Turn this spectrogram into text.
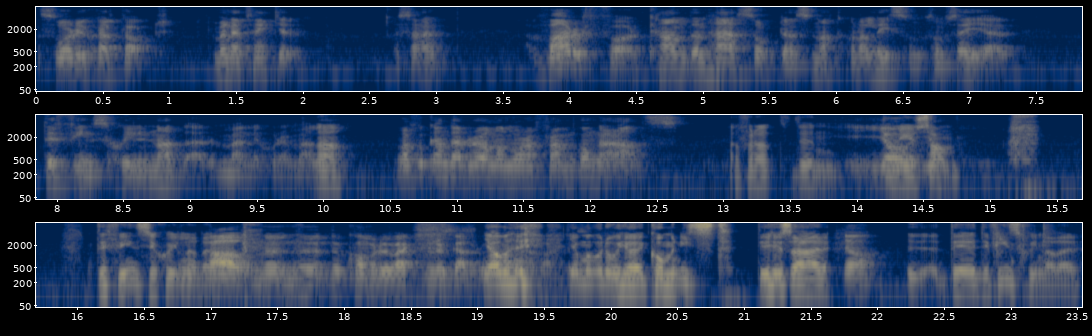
Så är det ju självklart. Men jag tänker så här. Varför kan den här sortens nationalism som säger det finns skillnader människor emellan. Ja. Varför kan den röna några framgångar alls? Ja, för att den, Jag- den är ju sann. Det finns ju skillnader. Wow, nu, nu, nu kommer du verkligen ur garderoben. Ja men, ja men vadå, jag är kommunist. Det är ju så här, ja. det, det finns skillnader.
